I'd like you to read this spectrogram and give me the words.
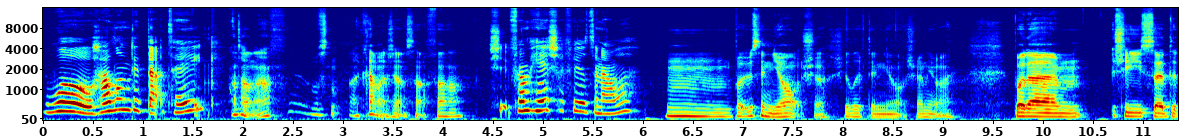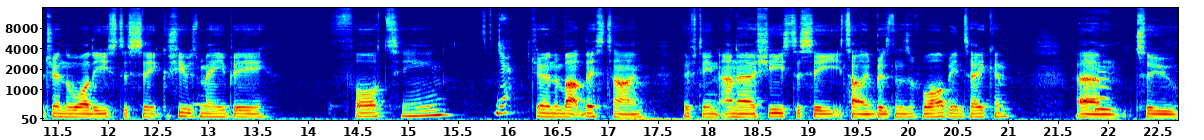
Whoa! How long did that take? I don't know. It wasn't. I can't imagine it's that far. Sh- From here, Sheffield's an hour. Hmm, but it was in Yorkshire. She lived in Yorkshire anyway. But um, she said that during the war they used to see because she was maybe fourteen. Yeah. During about this time, fifteen, and uh, she used to see Italian prisoners of war being taken um, to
